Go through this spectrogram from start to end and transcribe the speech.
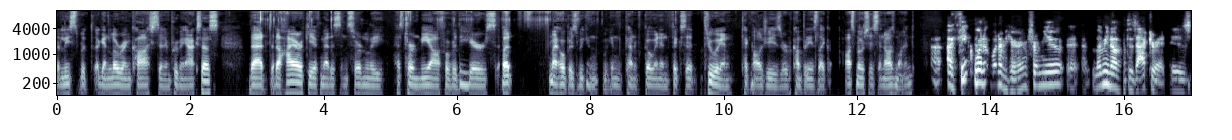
at least with, again, lowering costs and improving access, that the hierarchy of medicine certainly has turned me off over the years. But my hope is we can we can kind of go in and fix it through again technologies or companies like Osmosis and Osmind. I think what what I'm hearing from you, uh, let me know if this is accurate, is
